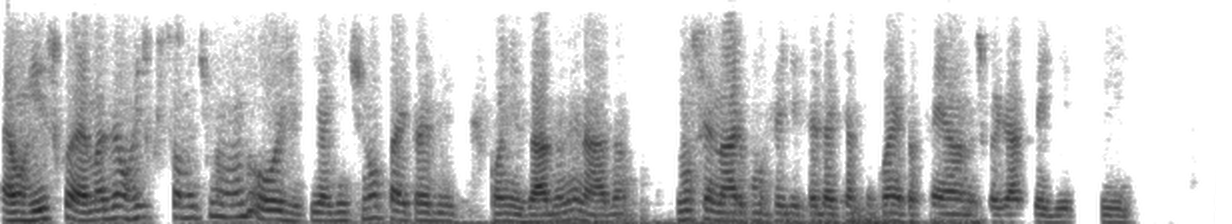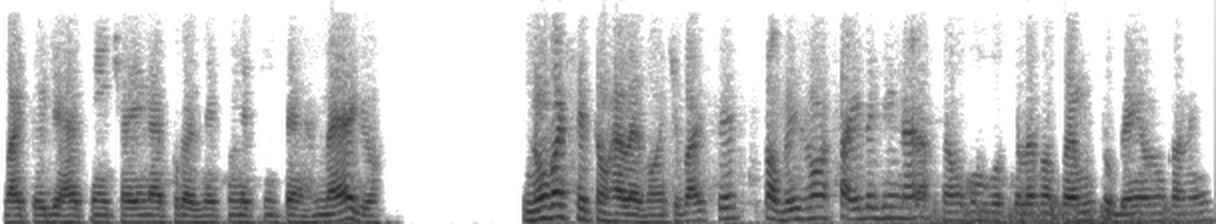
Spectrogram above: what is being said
é um risco, é, mas é um risco somente no mundo hoje, que a gente não está bitcoinizado nem nada. Num cenário, como você disse, daqui a 50, 100 anos, que eu já acredito que vai ter de repente aí, né, por exemplo, nesse intermédio, não vai ser tão relevante, vai ser talvez uma saída de mineração, como você levantou é muito bem, eu nunca nem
